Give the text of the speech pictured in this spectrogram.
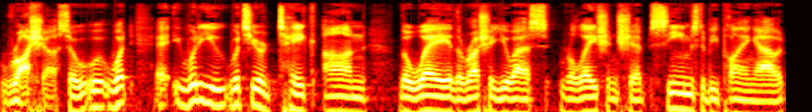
Russia. So what, uh, what do you, what's your take on the way the Russia U.S. relationship seems to be playing out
